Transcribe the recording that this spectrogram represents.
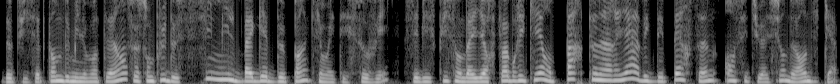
Depuis septembre 2021, ce sont plus de 6000 baguettes de pain qui ont été sauvées. Ces biscuits sont d'ailleurs fabriqués en partenariat avec des personnes en situation de handicap.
